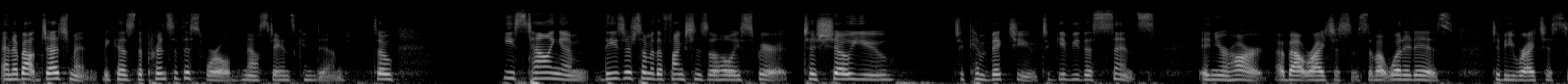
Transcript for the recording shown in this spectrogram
And about judgment, because the prince of this world now stands condemned. So he's telling him these are some of the functions of the Holy Spirit to show you, to convict you, to give you this sense in your heart about righteousness, about what it is to be righteous.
